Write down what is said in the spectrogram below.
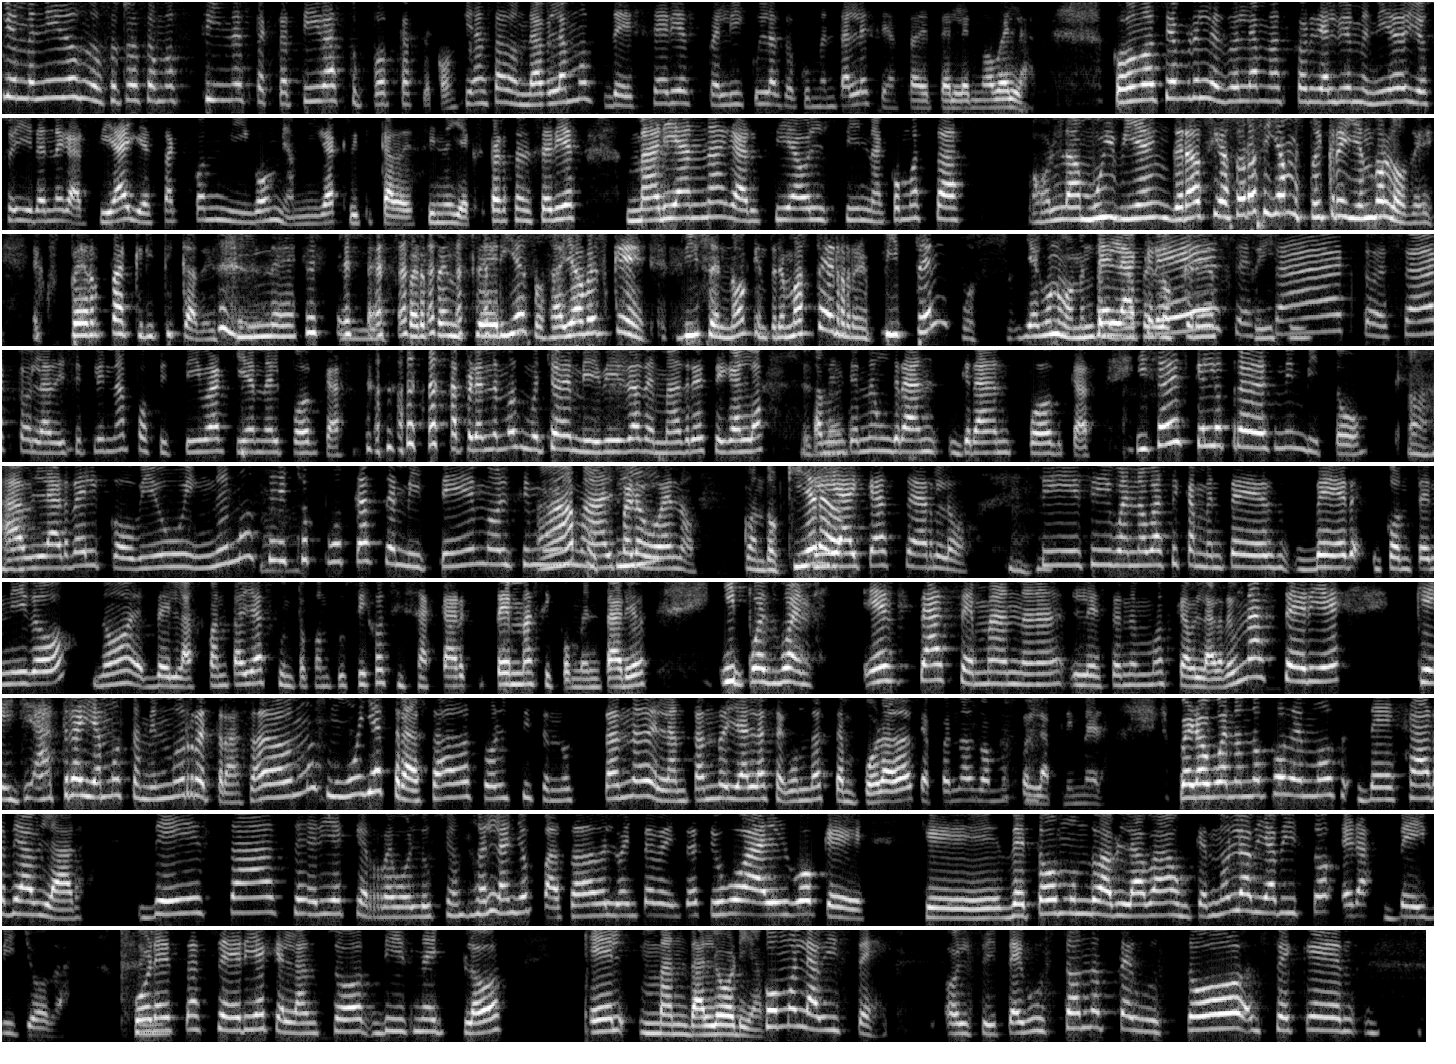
bienvenidos. Nosotros somos Sin Expectativas, tu podcast de confianza, donde hablamos de series, películas, documentales y hasta de telenovelas. Como siempre, les doy la más cordial bienvenida. Yo soy Irene García y está conmigo mi amiga crítica de cine y experta en series, Mariana García Olcina. ¿Cómo estás? Hola, muy bien, gracias. Ahora sí ya me estoy creyendo lo de experta crítica de cine y experta en series. O sea, ya ves que dicen, ¿no? Que entre más te repiten, pues llega un momento en que te lo crees. Exacto, exacto. La disciplina positiva aquí en el podcast. Aprendemos mucho de mi vida de madre, síganla. También tiene un gran, gran podcast. Y sabes que la otra vez me invitó a hablar del co-viewing. No hemos hecho podcast de mi tema, sí, muy ah, pues mal, pero bueno cuando quieras. Sí, hay que hacerlo. Sí, sí, bueno, básicamente es ver contenido, ¿no? De las pantallas junto con tus hijos y sacar temas y comentarios. Y pues bueno, esta semana les tenemos que hablar de una serie que ya traíamos también muy retrasada, vamos muy atrasadas, Sol, si se nos están adelantando ya las segundas temporadas y apenas vamos con la primera. Pero bueno, no podemos dejar de hablar de esta serie que revolucionó el año pasado, el 2020, si hubo algo que, que de todo mundo hablaba, aunque no lo había visto, era Baby Yoda. Por esta serie que lanzó Disney Plus, El Mandalorian. ¿Cómo la viste, Olsi? ¿Te gustó, no te gustó? Sé que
